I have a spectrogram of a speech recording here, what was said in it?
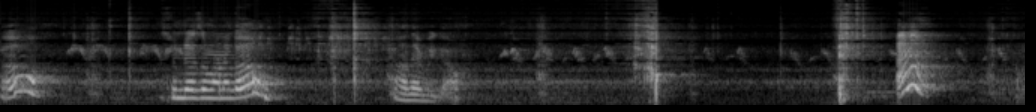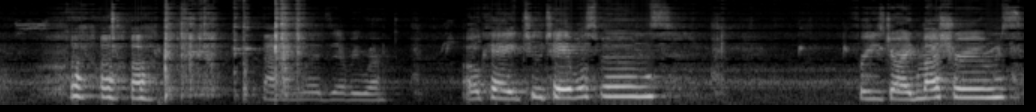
Oh, this one doesn't want to go. Oh, there we go. Ah! Lids everywhere. Okay, two tablespoons. Freeze-dried mushrooms.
